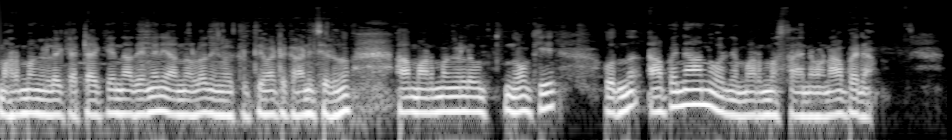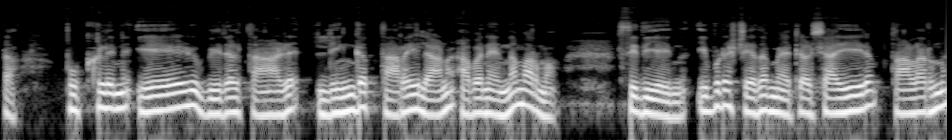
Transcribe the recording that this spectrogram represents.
മർമ്മങ്ങളിലേക്ക് അറ്റാക്ക് ചെയ്യുന്നത് അതെങ്ങനെയാണെന്നുള്ളത് നിങ്ങൾ കൃത്യമായിട്ട് കാണിച്ചിരുന്നു. ആ മർമ്മങ്ങളിൽ നോക്കി. ഒന്ന് അപന എന്ന് പറഞ്ഞ മർമ്മസ്ഥാനമാണ് അപന. പുക്കിളിന് ഏഴ് വിരൽ താഴെ ലിംഗത്തറയിലാണ് അവൻ എന്ന മർമ്മം. സ്ഥിതി ചെയ്യുന്നത് ഇവിടെ ക്ഷതമേറ്റാൽ ശരീരം തളർന്ന്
